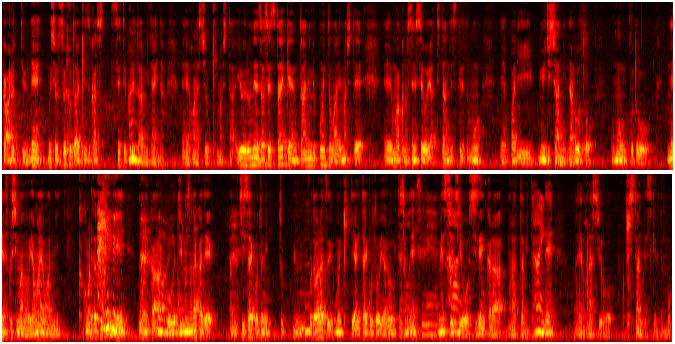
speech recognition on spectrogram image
があるっていうねむしろそういうことは気づかせてくれたみたいな、うん、えー、話を聞きました。いろいろね挫折体験ターニングポイントもありまして、えー、音楽の先生をやってたんですけれどもやっぱりミュージシャンになろうと思うことを、ね、福島の山々に囲まれた時に 何かこう自分の中であの小さいことにと、うん、こだわらず思い切ってやりたいことをやろうみたいなねね、メッセージを自然からもらったみたいなね、はい、えー、お話をお聞きしたんですけれども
